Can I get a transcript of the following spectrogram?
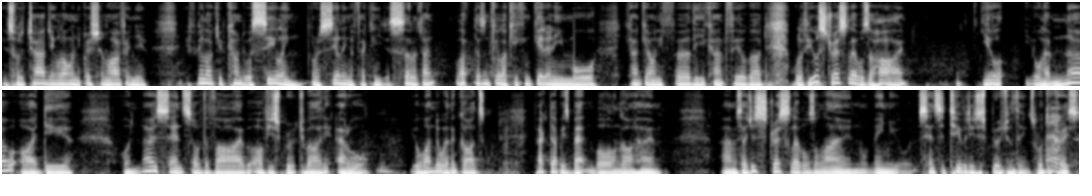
you're sort of charging along in your Christian life, and you you feel like you've come to a ceiling or a ceiling effect, and you just sort of don't like doesn't feel like you can get any more, you can't go any further, you can't feel God. Well, if your stress levels are high, you'll you'll have no idea or no sense of the vibe of your spirituality at all. Mm. You'll wonder whether God's packed up his bat and ball and gone home. Um, so just stress levels alone will mean your sensitivity to spiritual things will wow. decrease.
